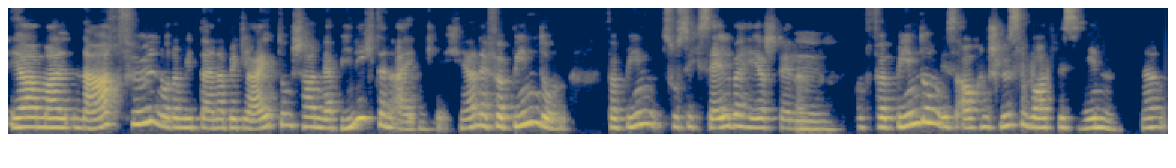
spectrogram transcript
ja mal nachfühlen oder mit deiner Begleitung schauen, wer bin ich denn eigentlich? Ja, eine Verbindung, Verbind zu sich selber herstellen. Mhm. Und Verbindung ist auch ein Schlüsselwort des Yin. Ja,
